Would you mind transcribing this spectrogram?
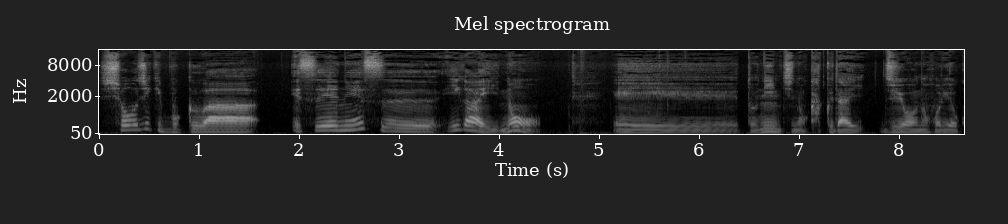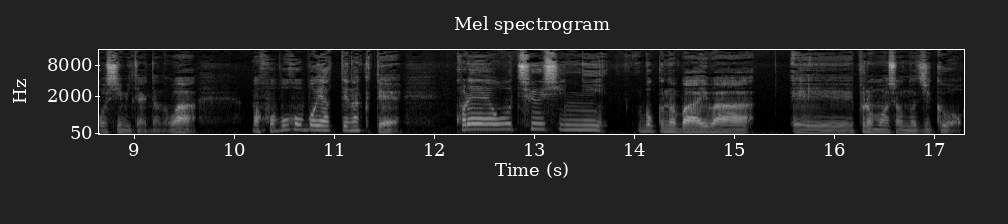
正直僕は SNS 以外の、えー、と、認知の拡大、需要の掘り起こしみたいなのは、まあ、ほぼほぼやってなくて、これを中心に僕の場合は、えー、プロモーションの軸を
